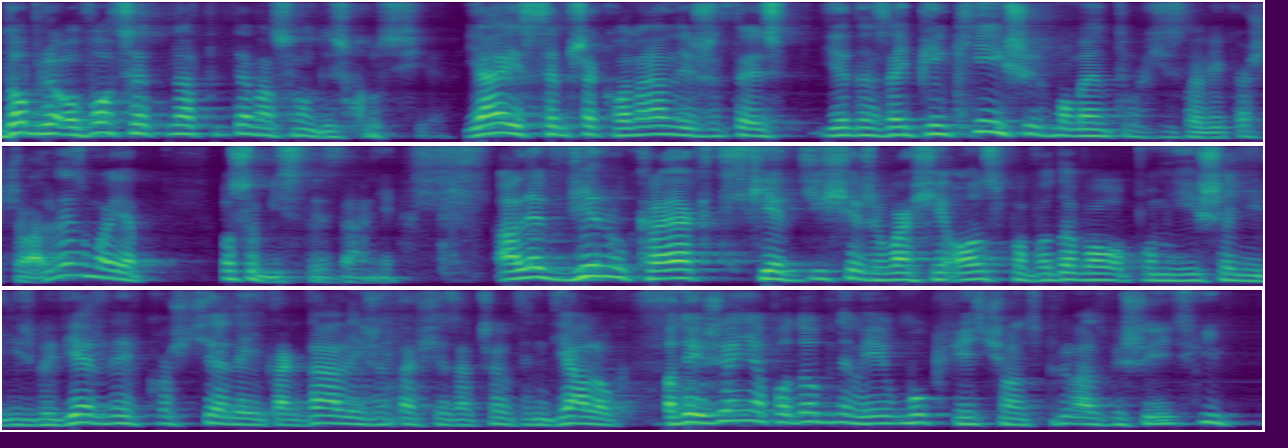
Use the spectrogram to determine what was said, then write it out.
dobre owoce? Na ten temat są dyskusje. Ja jestem przekonany, że to jest jeden z najpiękniejszych momentów historii Kościoła. To jest moje osobiste zdanie. Ale w wielu krajach twierdzi się, że właśnie on spowodował pomniejszenie liczby wiernych w Kościele i tak dalej, że tak się zaczął ten dialog. Podejrzenia podobne mógł mieć ksiądz prymas Wyszyński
